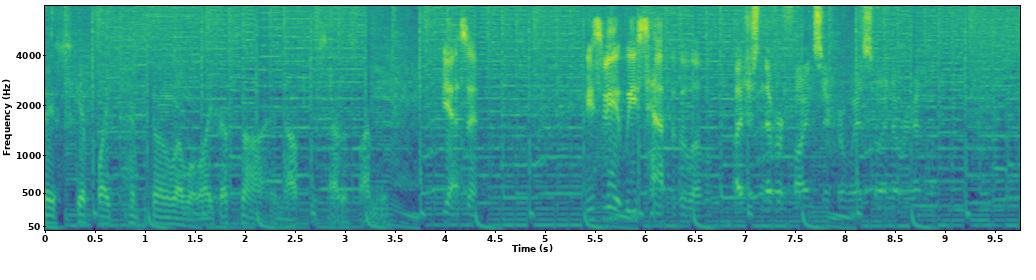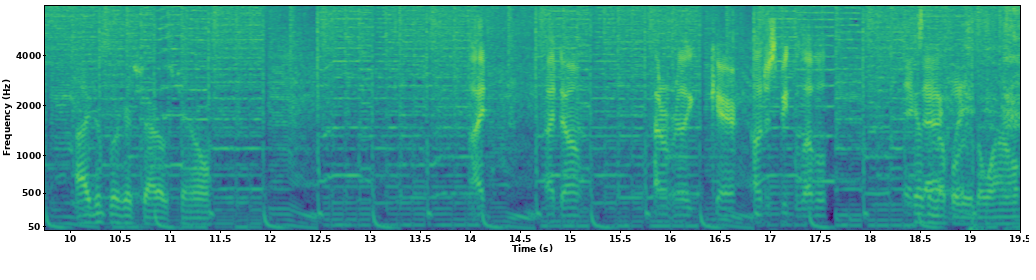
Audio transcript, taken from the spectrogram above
they skip like 10% of level. Like that's not enough to satisfy me. Yeah, same. Needs to be at least half of the level. I just never find secret ways, so I never get them. I just look at Shadow's channel. I, I don't. I don't really care. I'll just beat the level. Exactly. He hasn't Exactly. uploaded in a while.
